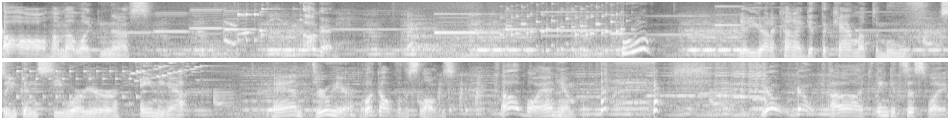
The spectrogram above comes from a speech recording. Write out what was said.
Uh-oh, I'm not liking this. Okay. Woo! Yeah, you gotta kind of get the camera to move so you can see where you're aiming at. And through here. Look out for the slugs. Oh boy, and him. go, go! Uh, I think it's this way.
